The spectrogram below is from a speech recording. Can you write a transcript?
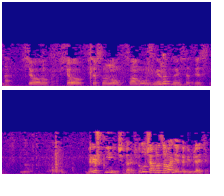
Да. Все, все, все ну, самому в миру, да. то есть, соответственно. Да. Берешь книги, читаешь. Лучшее образование это библиотека.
